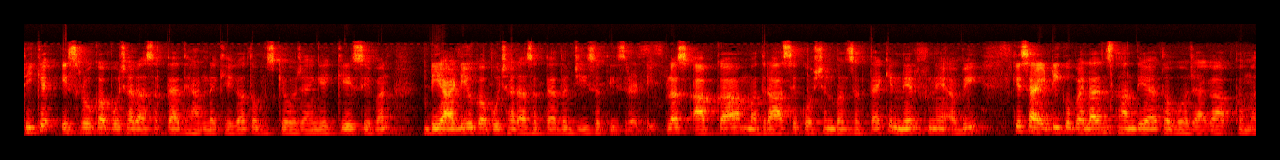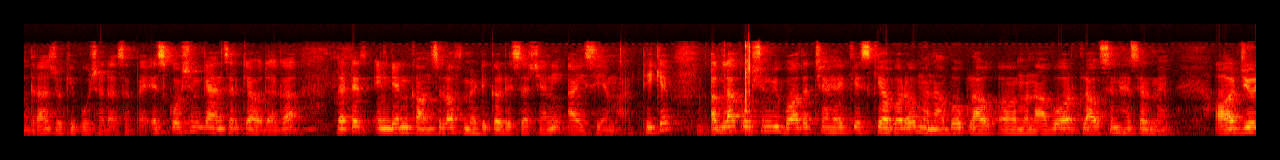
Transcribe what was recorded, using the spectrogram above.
ठीक है इसरो का पूछा जा सकता है, ध्यान रखिएगा तो उसके हो जाएँगे के सेवन डीआरडीओ का पूछा जा सकता है तो जी सतीश रेड्डी। प्लस आपका मद्रास से क्वेश्चन बन सकता है कि निर्फ ने अभी किस आईटी को पहला स्थान दिया है तो वो हो जाएगा आपका मद्रास, जो कि पूछा जा सकता है। इस क्वेश्चन का आंसर क्या हो जाएगा? That is Indian Council of Medical Research यानी आईसीएमआर ठीक है? अगला क्वेश्चन भी बहुत अच्छा है कि इसके अवरो मनाबो क्लाउ मनाबो और क्लाउसन हैसलमैन। और जियो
